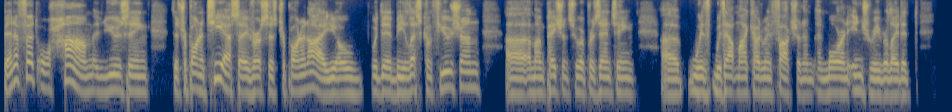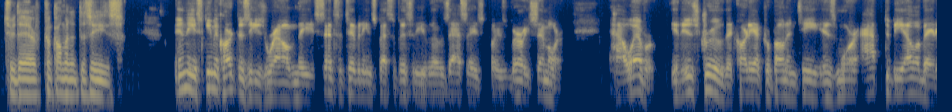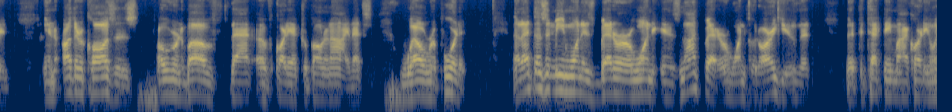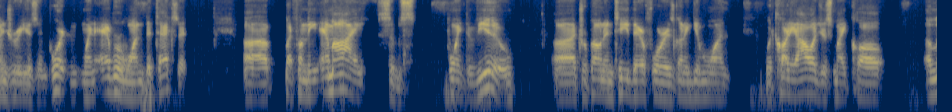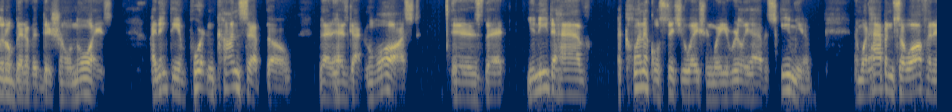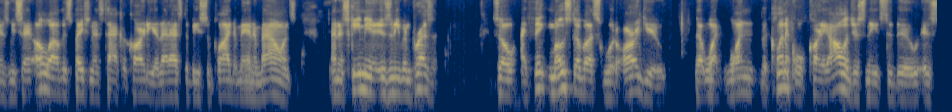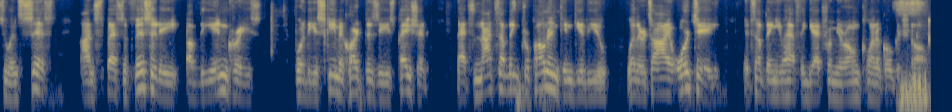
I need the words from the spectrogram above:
benefit or harm in using the troponin T assay versus troponin I? You know, would there be less confusion uh, among patients who are presenting uh, with without myocardial infarction and, and more an injury related to their concomitant disease? In the ischemic heart disease realm, the sensitivity and specificity of those assays is very similar. However, it is true that cardiac troponin T is more apt to be elevated in other causes over and above that of cardiac troponin I. That's well reported. Now, that doesn't mean one is better or one is not better. One could argue that that detecting myocardial injury is important whenever one detects it. Uh, but from the MI subs- point of view, uh, troponin T therefore is going to give one what cardiologists might call a little bit of additional noise. I think the important concept, though, that has gotten lost is that you need to have a clinical situation where you really have ischemia. And what happens so often is we say, oh, well, this patient has tachycardia. That has to be supply demand imbalance. And ischemia isn't even present. So I think most of us would argue that what one, the clinical cardiologist needs to do is to insist on specificity of the increase for the ischemic heart disease patient. That's not something troponin can give you, whether it's I or T. It's something you have to get from your own clinical gestalt.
